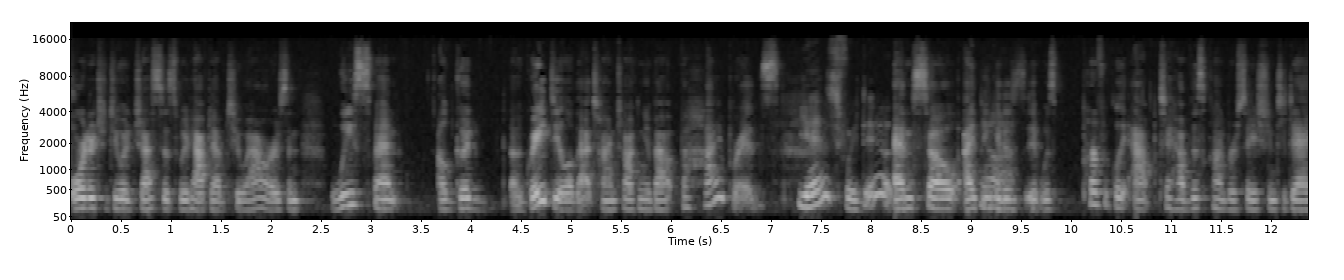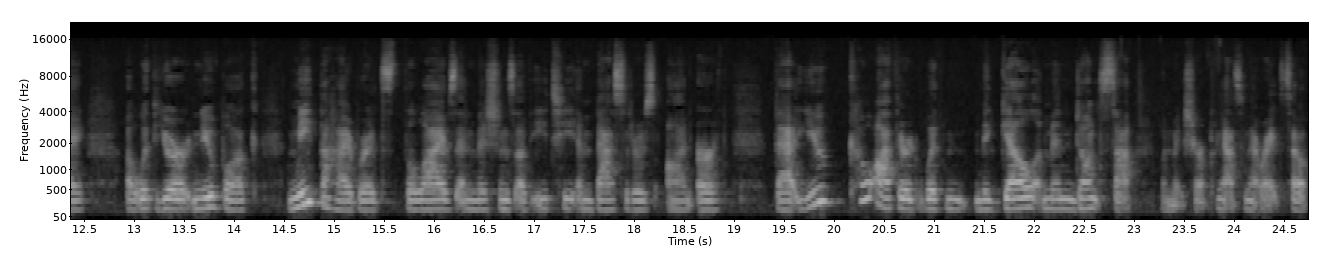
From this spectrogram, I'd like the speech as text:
order to do it justice, we'd have to have two hours. And we spent a good, a great deal of that time talking about the hybrids. Yes, we did. And so I think it Yeah. is it was perfectly apt to have this conversation today uh, with your new book, Meet the Hybrids: The Lives and Missions of ET Ambassadors on Earth, that you co-authored with Miguel Mendonca. I want to make sure I'm pronouncing that right. So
